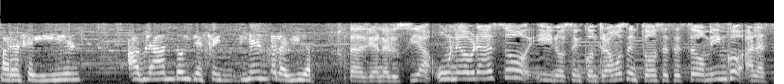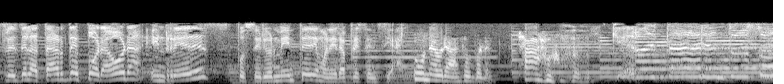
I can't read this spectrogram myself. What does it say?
para seguir hablando y defendiendo la vida. Adriana Lucía, un abrazo y nos encontramos entonces este domingo a las 3 de la tarde, por ahora en redes, posteriormente de manera presencial. Un abrazo para Chao. Quiero estar en tu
